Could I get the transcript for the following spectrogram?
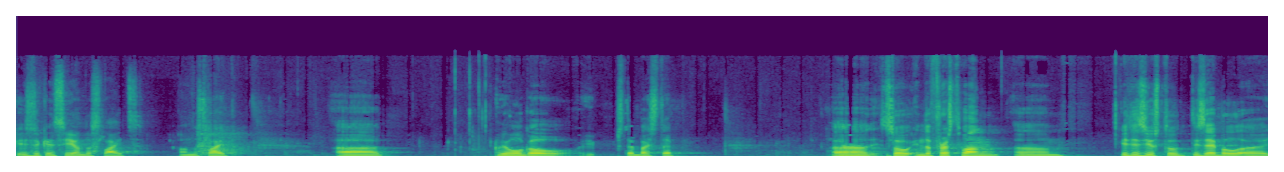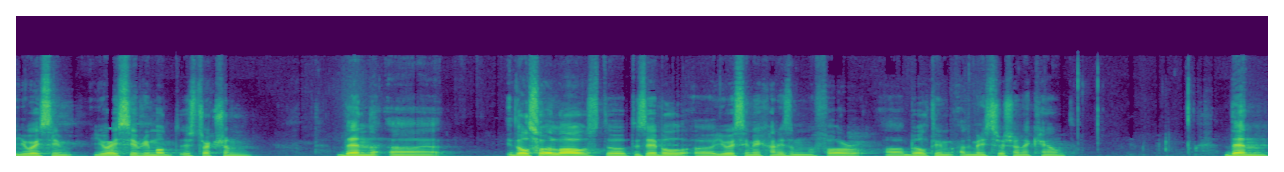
as you, can see on the slides. On the slide, we will go step by step. so in the first one, um, it is used to disable UAC, UAC remote destruction then uh, it also allows the disable uh, UAC mechanism for uh, built-in administration account. Then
